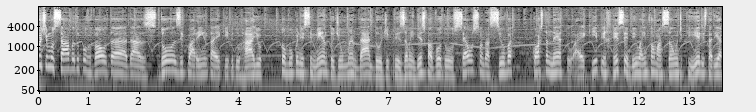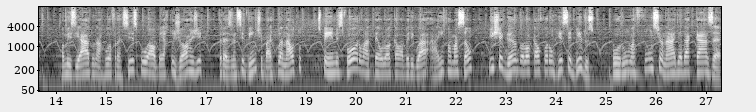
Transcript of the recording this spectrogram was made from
Último sábado, por volta das 12h40, a equipe do Raio tomou conhecimento de um mandado de prisão em desfavor do Celso da Silva Costa Neto. A equipe recebeu a informação de que ele estaria homiciado na rua Francisco Alberto Jorge, 320, bairro Planalto. Os PMs foram até o local averiguar a informação e, chegando ao local, foram recebidos por uma funcionária da casa,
